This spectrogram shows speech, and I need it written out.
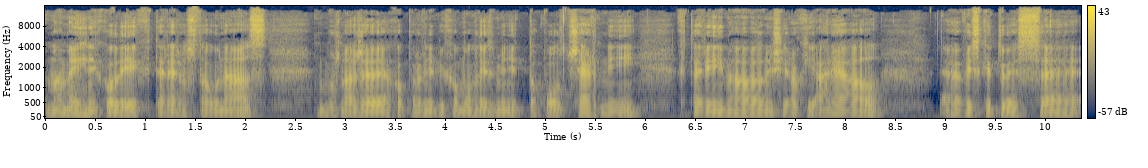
Máme jich několik, které rostou u nás. Možná, že jako první bychom mohli změnit topol černý, který má velmi široký areál. Eh, vyskytuje se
